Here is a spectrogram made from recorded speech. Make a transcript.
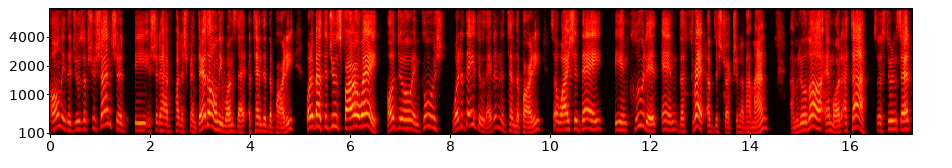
only the Jews of Shushan should be should have punishment. They're the only ones that attended the party. What about the Jews far away? Hodu and Kush, what did they do? They didn't attend the party. So why should they be included in the threat of destruction of Haman? So the student said,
